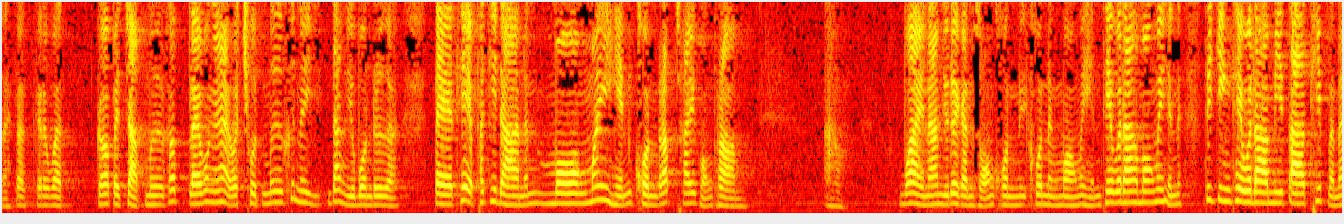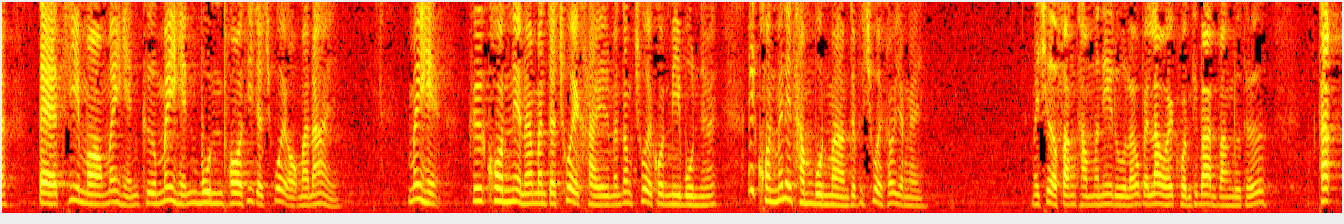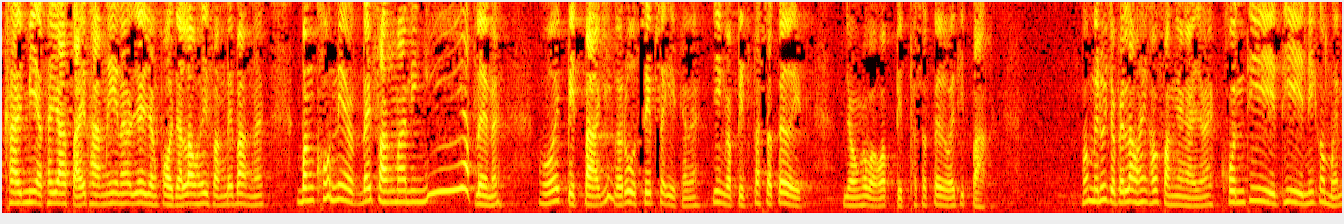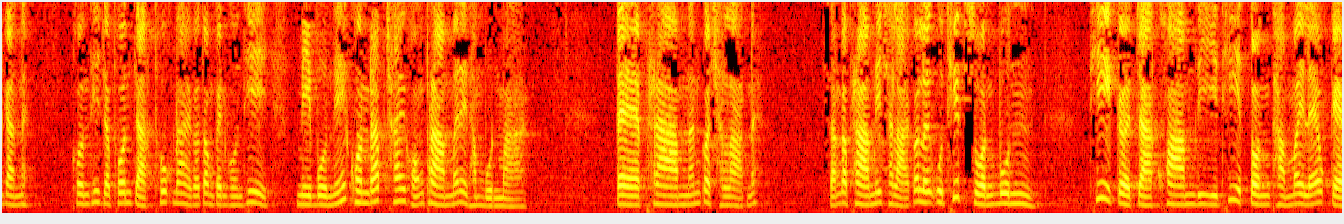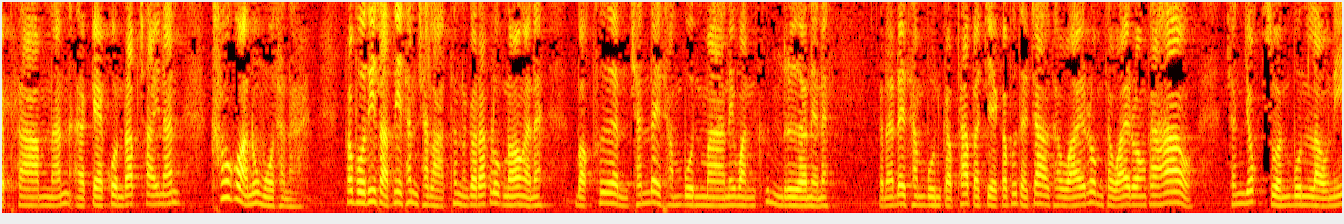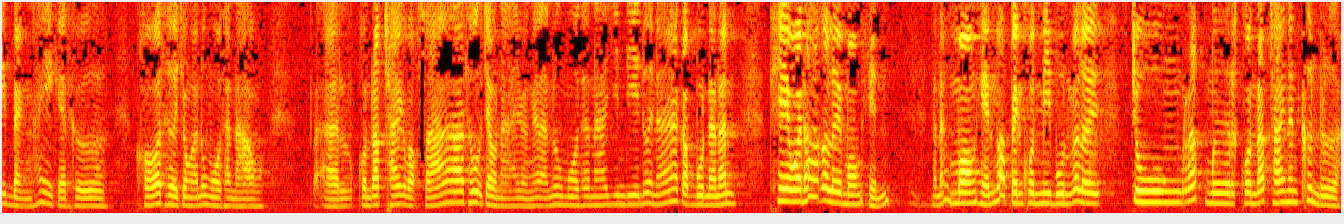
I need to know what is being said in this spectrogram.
นะก็เรียกว่าก็ไปจับมือเขาแปลว่าง่ายว่าฉุดมือขึ้นในดั้งอยู่บนเรือ แต่เทพพธิดานั้นมองไม่เห็นคนรับใช้ของพราหมณ์อ้าวว่ายน้ำอยู่ด้วยกันสองคนอีกคนหนึ่งมองไม่เห็นเทวดามองไม่เห็น ที่จริงเทวดามีตาทิพย์นะแต่ที่มองไม่เห็นคือไม่เห็นบุญพอที่จะช่วยออกมาได้ ไม่เห็นคือคนเนี่ยนะมันจะช่วยใครมันต้องช่วยคนมีบุญใช่ไหมไอ้คนไม่ได้ทำบุญมามันจะไปช่วยเขายังไง ไม่เชื่อฟังทำวันนี้ดูแล้วไปเล่าให้คนที่บ้านฟังดูเถอะถ้าใครมีอัธยาศัยทางนี้นะยังพอจะเล่าให้ฟังได้บ้างนะบางคนเนี่ยได้ฟังมานี่เงียบเลยนะโอ้ยปิดปากยิ่งกว่ารูดซิปซะอีกนะยิ่งกว่าปิดพลาสเตอร์อีกยองเขาบอกว่าปิดพลาสเตอร์ไว้ที่ปาก เพราะไม่รู้จะไปเล่าให้เขาฟังยังไงใช่ไหมคนที่ที่นี่ก็เหมือนกันนะคนที่จะพ้นจากทุกข์ได้ก็ต้องเป็นคนที่มีบุญนี้คนรับใช้ของพราหมณ์ไม่ได้ทำบุญมา แต่พราหมณ์นั้นก็ฉลาดนะ สังฆพราหมณ์นี่ฉลาดก็เลยอุทิศส่วนบุญที่เกิดจากความดีที่ตนทำไว้แล้วแก่พราหมณ์นั้นแก่คนรับใช้นั้นเขาก็อนุโมทนา พระโพธิสัตว์นี่ท่านฉลาดท่านก็รักลูกน้องอะนะบอกเพื่อนฉันได้ทำบุญมาในวันขึ้นเรือเนี่ยนะก็นะได้ทำบุญกับพระประเจกับพุทธเจ้าถวายร่มถวายรองเท้า ฉันยกส่วนบุญเหล่านี้แบ่งให้แก่เธอ ขอเธอจงอนุโมทนา คนรับใช้ก็บอกสาธุเจ้านายแบบนั้นอนุโมทนายินดีด้วยนะ กับบุญอันนั้น เทวดาก็เลยมองเห็นนะมองเห็นว่าเป็นคนมีบุญก็เลย จูงรับมือคนรับใช้นั้นขึ้นเรือ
